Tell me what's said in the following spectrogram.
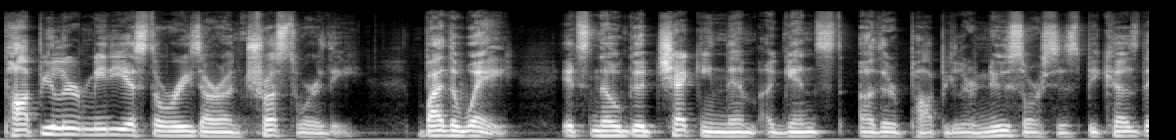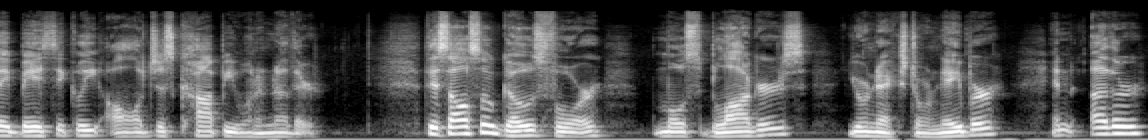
Popular media stories are untrustworthy. By the way, it's no good checking them against other popular news sources because they basically all just copy one another. This also goes for most bloggers, your next door neighbor, and other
